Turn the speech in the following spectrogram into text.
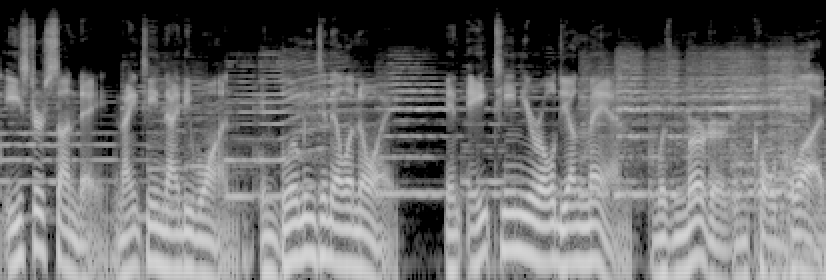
On Easter Sunday, 1991, in Bloomington, Illinois, an 18 year old young man was murdered in cold blood.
